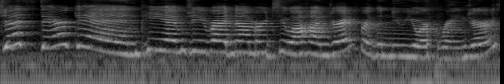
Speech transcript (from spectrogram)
Shesterkin, PMG red number to 100 for the New York Rangers.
